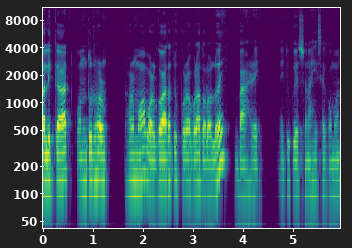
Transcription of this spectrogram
তালিকাত কোনটো ধৰ্ম বৰ্গ এটাত ওপৰৰ পৰা তললৈ বাঢ়ে? এইটো কুৱেশ্যন আহিছে কমন।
